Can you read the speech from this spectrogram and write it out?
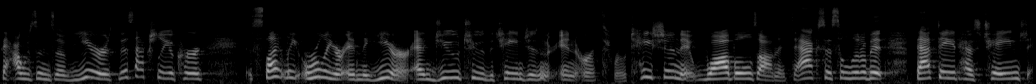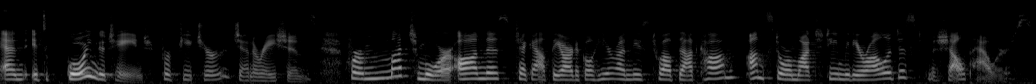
thousands of years, this actually occurred slightly earlier in the year, and due to the changes in, in, Earth's rotation, it wobbles on its axis a little bit. That date has changed, and it's going to change for future generations. For much more on this, check out the article here on News12.com. I'm Stormwatch Team Meteorologist Michelle Powers.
